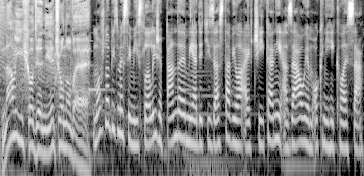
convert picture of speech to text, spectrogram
Na východe niečo nové. Možno by sme si mysleli, že pandémia deti zastavila aj v čítaní a záujem o knihy klesa.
